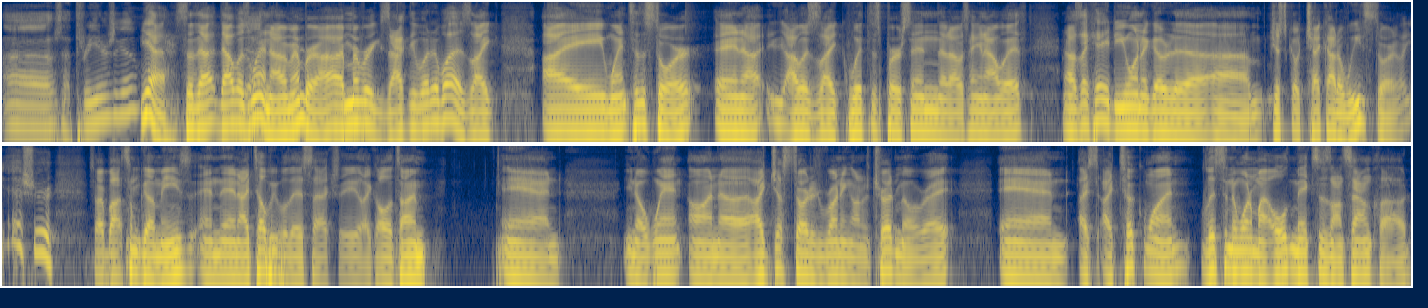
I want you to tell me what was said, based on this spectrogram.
Uh, was that three years ago? Yeah, so that that was Yeah. when I remember. I remember exactly what it was. Like I went to the store and I, I was like with this person that I was hanging out with, and I was like, "Hey, do you want to go to the um, just go check out a weed store?" Like, yeah, sure. So I bought some gummies, and then I tell people this actually like all the time, and you know went on. Uh, I just started running on a treadmill, right? And I, I took one, listened to one of my old mixes on SoundCloud,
